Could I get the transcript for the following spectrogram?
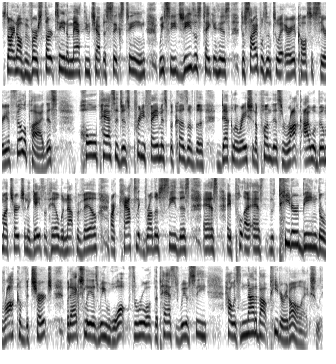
Starting off in verse 13 of Matthew chapter 16, we see Jesus taking his disciples into an area called Caesarea Philippi. This whole passage is pretty famous because of the declaration upon this rock I will build my church and the gates of hell will not prevail. Our Catholic brothers see this as a uh, as Peter being the rock of the church, but actually as we walk through the passage we will see how it's not about Peter at all actually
